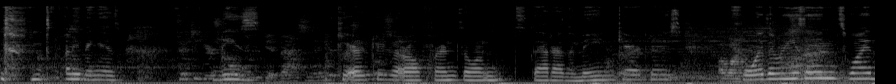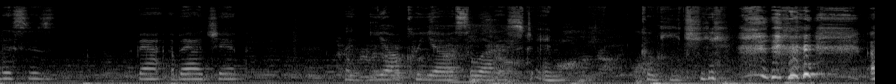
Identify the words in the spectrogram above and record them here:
the funny thing is, these characters are all friends, the ones that are the main characters, for the reasons why this is ba- a bad ship. Like Byakuya, Celeste, and Kokichi. uh,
